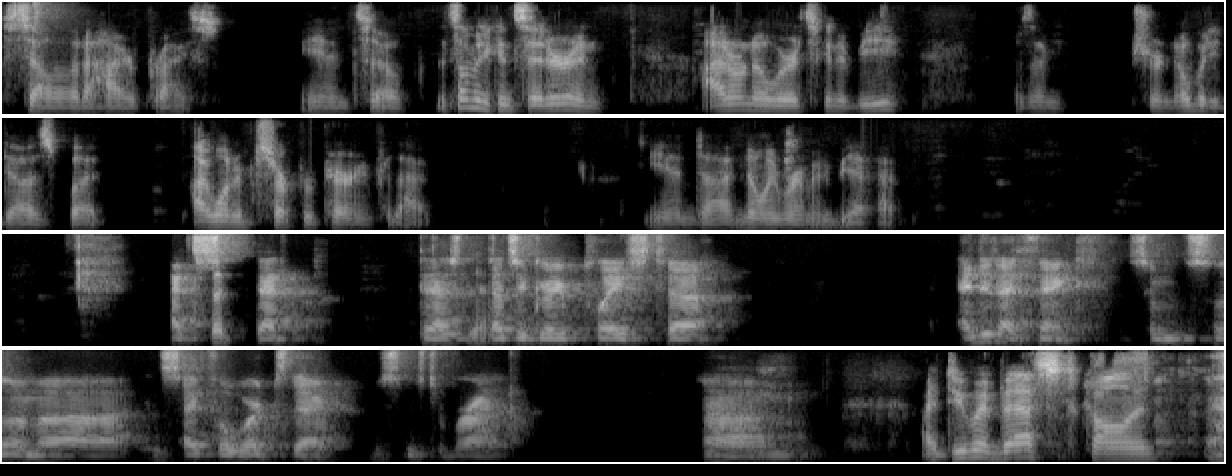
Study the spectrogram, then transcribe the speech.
sell at a higher price? And so, it's something to consider. And I don't know where it's going to be, as I'm sure nobody does, but I want to start preparing for that and uh, knowing where I'm going to be at. That's but, that that's yeah. that's a great place to end it. I think some some uh, insightful words there, Mr. Bryant. Um, I do my best, Colin. well,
